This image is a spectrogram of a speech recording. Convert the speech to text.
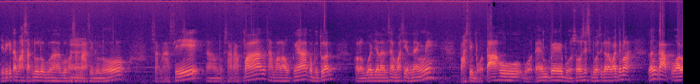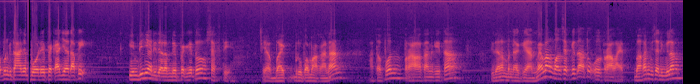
jadi kita masak dulu gua, gua masak Hmm. nasi dulu, masak nasi nah, untuk sarapan sama lauknya. Kebetulan kalau gua jalan sama si Neng nih, pasti bawa tahu, bawa tempe, bawa sosis, bawa segala macam lah, lengkap. Walaupun kita hanya bawa depek aja, tapi intinya di dalam depek itu safety, ya baik berupa makanan ataupun peralatan kita di dalam pendakian. Memang konsep kita tuh ultralight, bahkan bisa dibilang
